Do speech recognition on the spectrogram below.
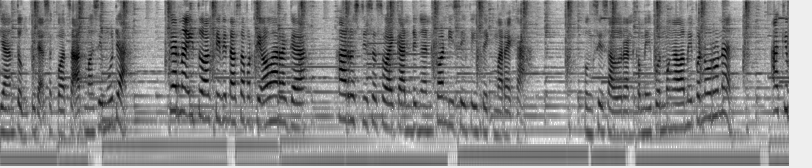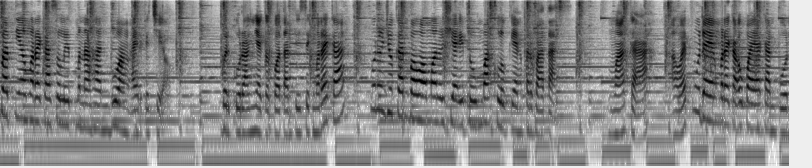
Jantung tidak sekuat saat masih muda. Karena itu aktivitas seperti olahraga harus disesuaikan dengan kondisi fisik mereka. Fungsi saluran kemih pun mengalami penurunan. Akibatnya mereka sulit menahan buang air kecil. Berkurangnya kekuatan fisik mereka menunjukkan bahwa manusia itu makhluk yang terbatas. Maka, awet muda yang mereka upayakan pun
